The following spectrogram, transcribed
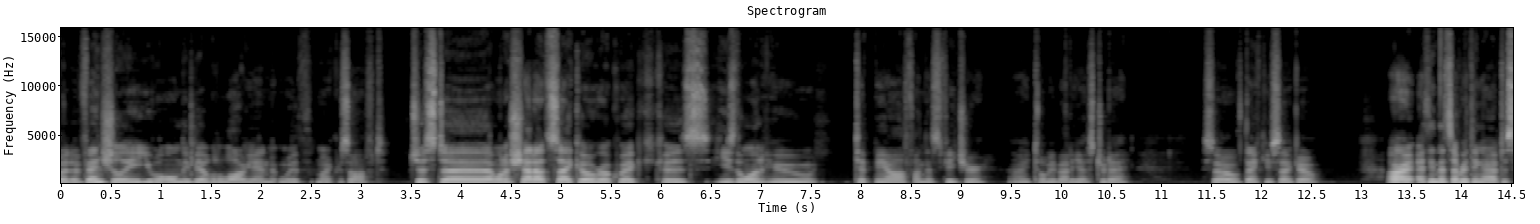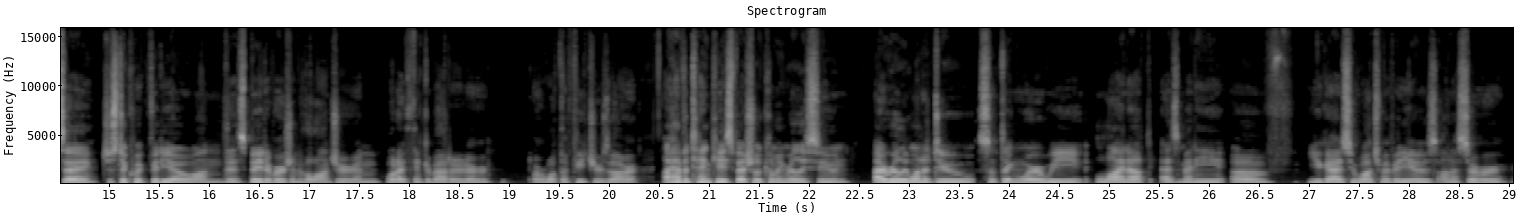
but eventually you will only be able to log in with Microsoft. Just uh, I want to shout out Psycho real quick because he's the one who tipped me off on this feature. Uh, he told me about it yesterday. So thank you Psycho. Alright, I think that's everything I have to say. Just a quick video on this beta version of the launcher and what I think about it or, or what the features are. I have a 10k special coming really soon. I really want to do something where we line up as many of you guys who watch my videos on a server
